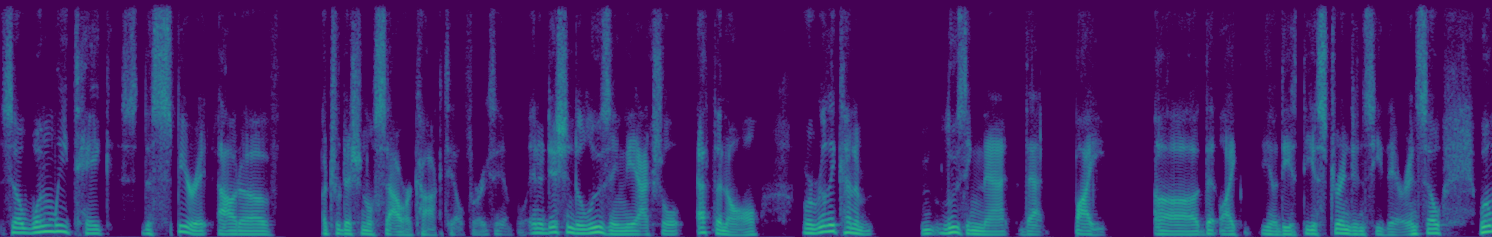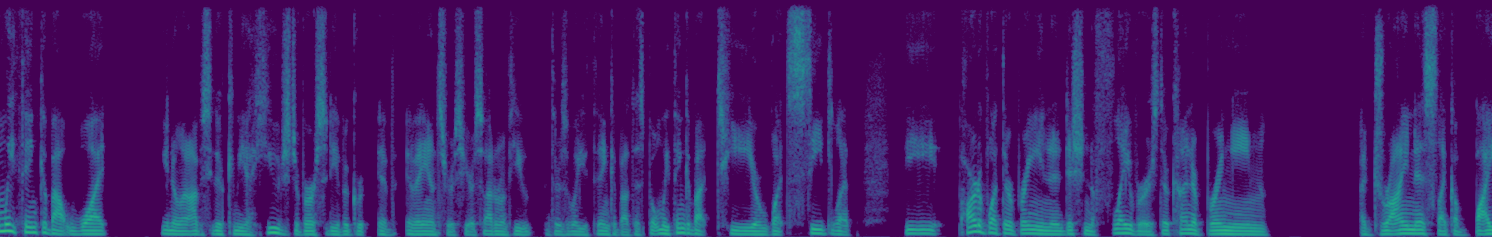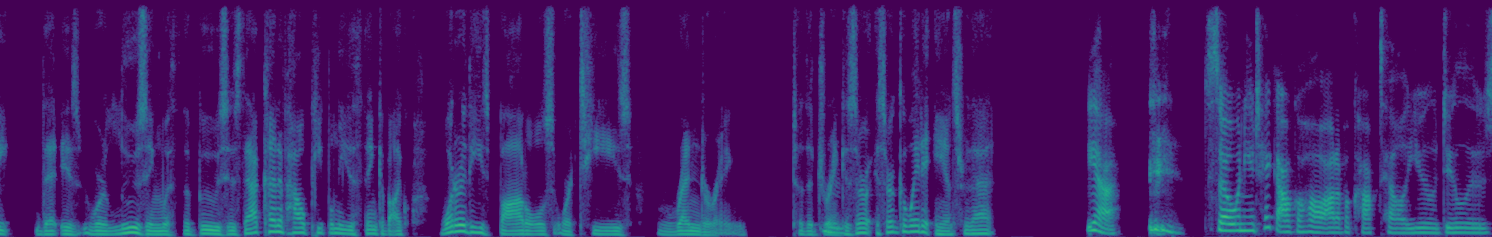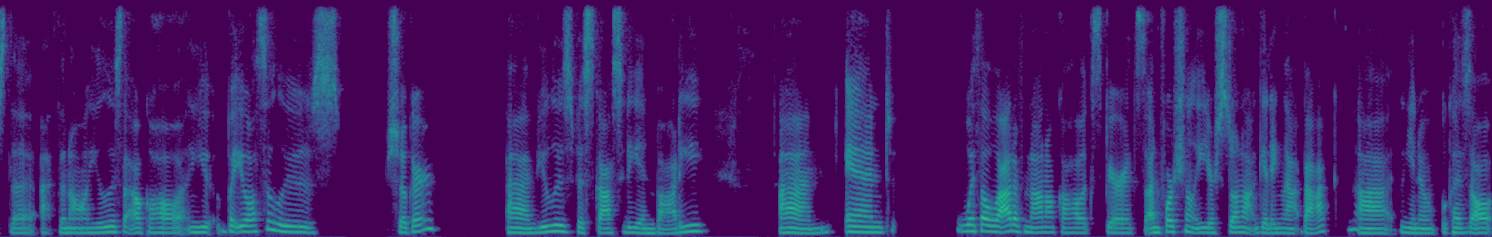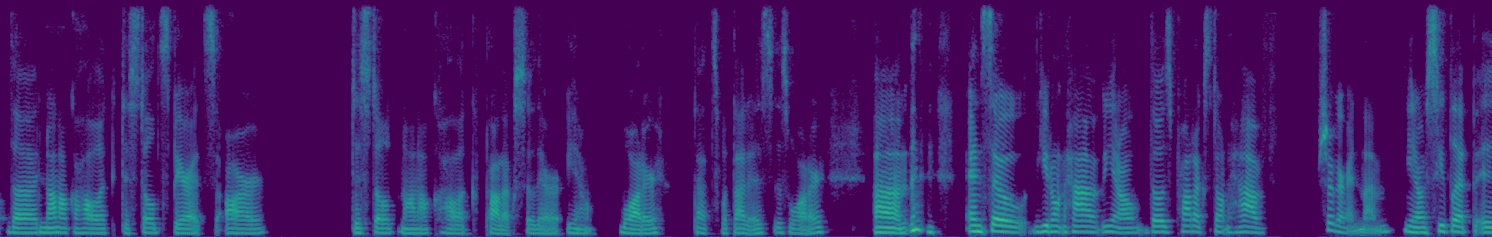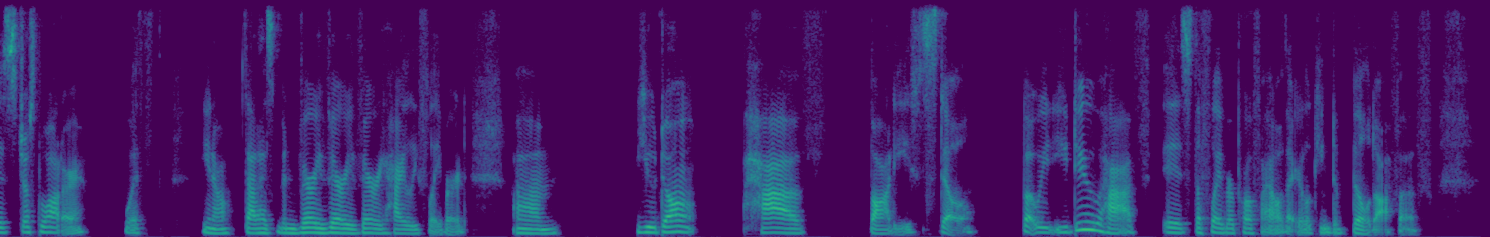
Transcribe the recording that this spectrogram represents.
so when we take the spirit out of a traditional sour cocktail for example in addition to losing the actual ethanol we're really kind of losing that that bite uh that like you know the the astringency there. And so when we think about what you know, and obviously there can be a huge diversity of, of, of answers here. So I don't know if you if there's a way you think about this, but when we think about tea or what seedlip, the part of what they're bringing in addition to flavors, they're kind of bringing a dryness, like a bite that is we're losing with the booze. Is that kind of how people need to think about like what are these bottles or teas rendering to the drink? Mm. Is there is there a good way to answer that? Yeah. So when you take alcohol out of a cocktail, you do lose the ethanol, you lose the alcohol, you but you also lose sugar. Um, you lose viscosity in body. Um, and with a lot of non-alcoholic spirits, unfortunately, you're still not getting that back. Uh, you know, because all the non-alcoholic distilled spirits are distilled non-alcoholic products. So they're, you know, water. That's what that is, is water. Um, and so you don't have, you know, those products don't have sugar in them. You know, seedlip is just water with, you know, that has been very, very, very highly flavored. Um, you don't have body still, but what you do have is the flavor profile that you're looking to build off of.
